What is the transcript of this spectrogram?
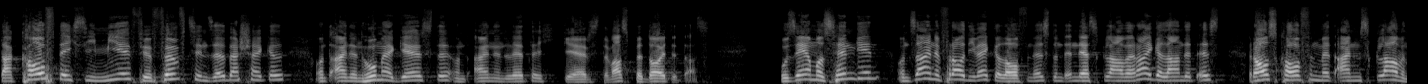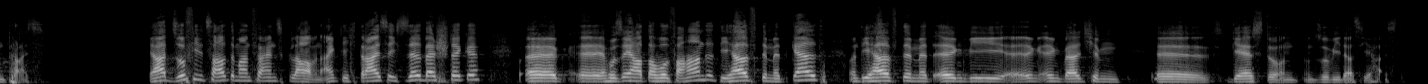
Da kaufte ich sie mir für 15 Silberscheckel und einen Hummer Gerste und einen Lettich Gerste. Was bedeutet das? Hosea muss hingehen und seine Frau, die weggelaufen ist und in der Sklaverei gelandet ist, rauskaufen mit einem Sklavenpreis. Ja, so viel zahlte man für einen Sklaven. Eigentlich 30 Silberstücke. Äh, äh, Hosea hat da wohl verhandelt, die Hälfte mit Geld und die Hälfte mit irgendwie äh, irgendwelchem äh, Gerste und, und so wie das hier heißt.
